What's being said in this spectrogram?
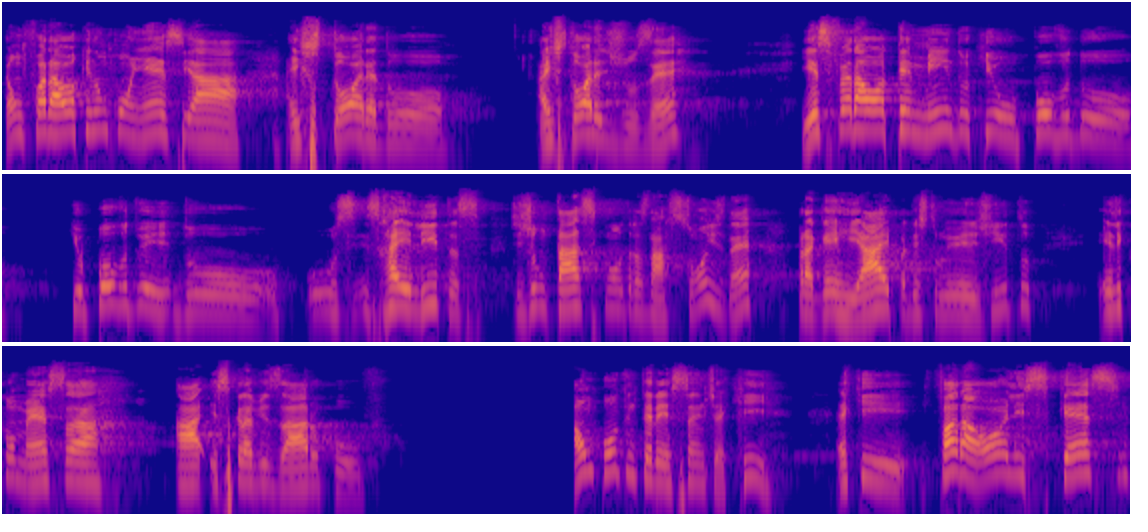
É um faraó que não conhece a, a história do a história de José. E esse faraó temendo que o povo do que o povo do, do os israelitas se juntasse com outras nações, né, para guerrear e para destruir o Egito, ele começa a escravizar o povo. Há um ponto interessante aqui, é que Faraó ele esquece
